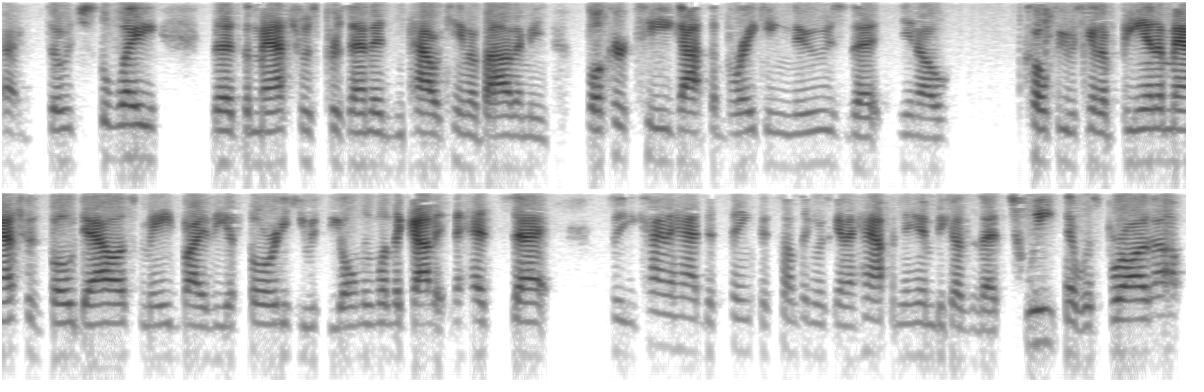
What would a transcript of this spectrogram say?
I, was just the way that the match was presented and how it came about. I mean, Booker T got the breaking news that you know Kofi was going to be in a match with Bo Dallas made by the Authority. He was the only one that got it in the headset. So you kind of had to think that something was going to happen to him because of that tweet that was brought up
